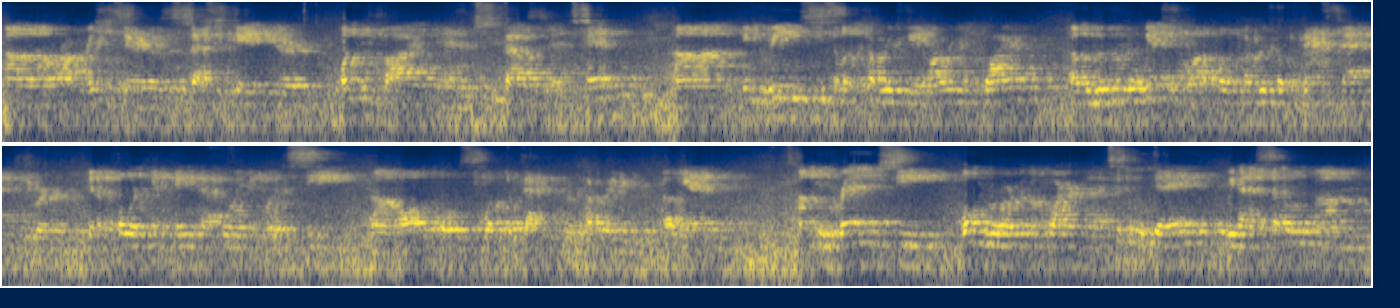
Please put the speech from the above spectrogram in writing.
uh, our operation scenarios. This is actually data year 155 and 2010. Um, in green, you see some of the coverage we had already acquired of the moon. We actually had a lot of polar coverage, but we masked that because we were in a polar campaign at that point and wanted to see uh, all the poles, see what, exactly we were covering again. Um, in red, you see what we were going to acquire in a typical day. We had several, um,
